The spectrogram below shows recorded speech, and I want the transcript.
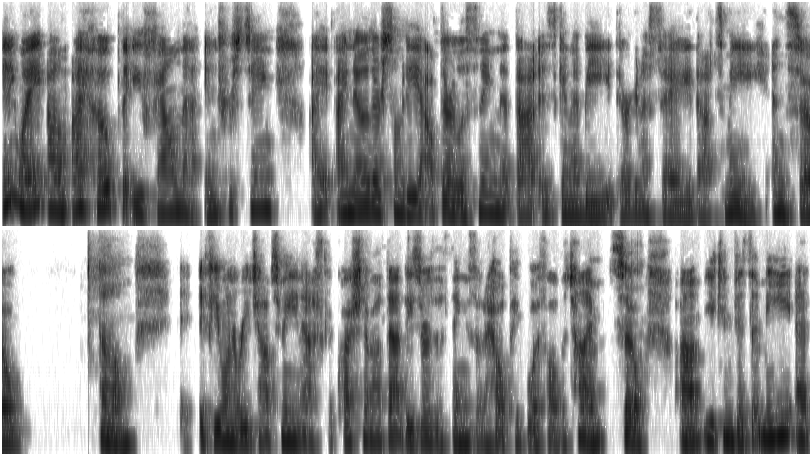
anyway, um, I hope that you found that interesting. I, I know there's somebody out there listening that that is going to be, they're going to say, that's me. And so, um, if you want to reach out to me and ask a question about that, these are the things that I help people with all the time. So um, you can visit me at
